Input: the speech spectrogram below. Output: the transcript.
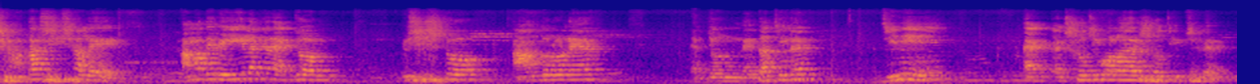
সাতাশি সালে আমাদের এই এলাকার একজন বিশিষ্ট আন্দোলনের একজন নেতা ছিলেন, যিনি এক সচিবালয়ের সচিব ছিলেন।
